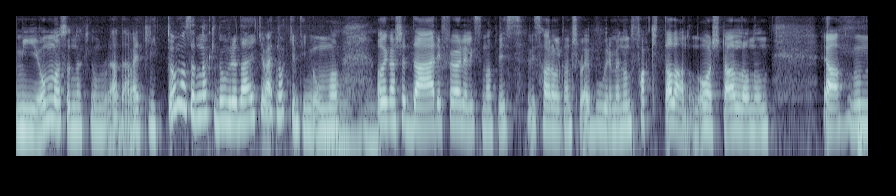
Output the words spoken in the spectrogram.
mye om, og så er det noen områder jeg vet litt om, og så er det noen områder jeg ikke vet noen ting om. Og, og det er kanskje der jeg føler liksom at hvis, hvis Harald kan slå i bordet med noen fakta, da, noen årstall og noen ja, noen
